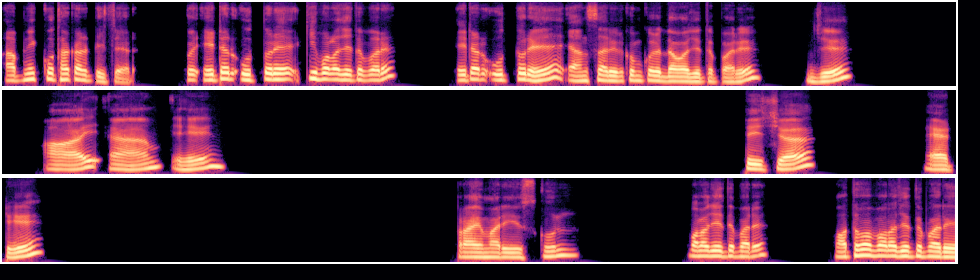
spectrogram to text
আপনি কোথাকার টিচার তো এটার উত্তরে কি বলা যেতে পারে? এটার উত্তরে অ্যান্সার এরকম করে দেওয়া যেতে পারে যে I am a teacher at a primary school বলা যেতে পারে। অথবা বলা যেতে পারে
